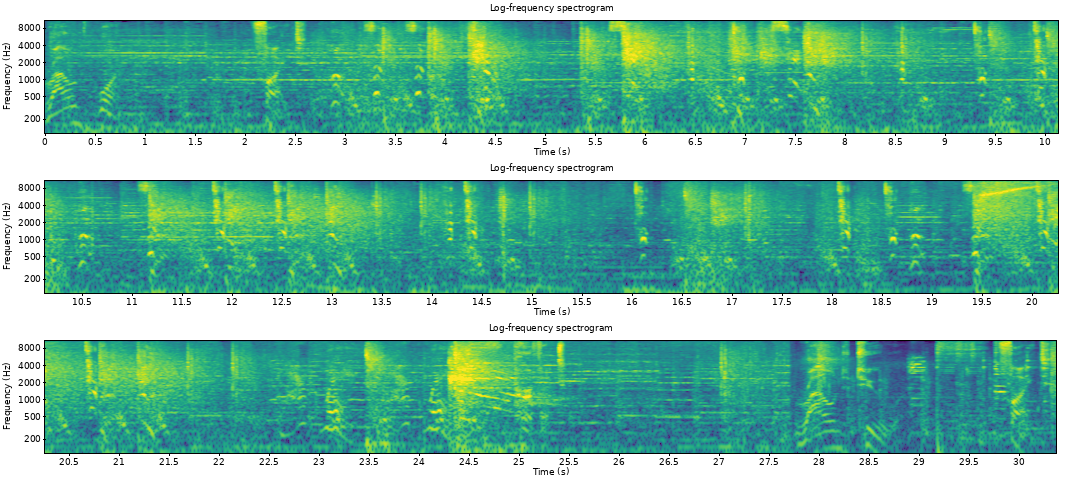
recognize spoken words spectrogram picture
Round one. Fight. Round two. Fight.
